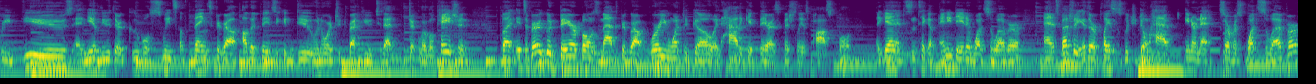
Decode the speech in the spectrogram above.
reviews and gives you their Google suites of things to figure out other things you can do in order to direct you to that particular location. But it's a very good bare bones map to figure out where you want to go and how to get there as efficiently as possible. Again, it doesn't take up any data whatsoever, and especially if there are places which you don't have internet service whatsoever,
